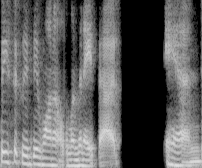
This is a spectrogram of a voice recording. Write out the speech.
Basically, they want to eliminate that and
